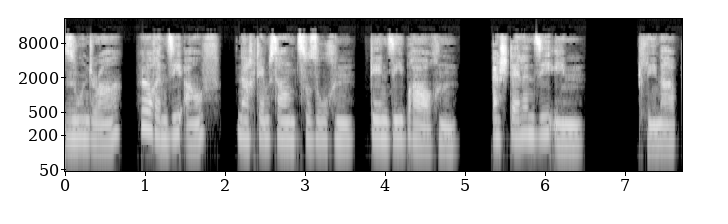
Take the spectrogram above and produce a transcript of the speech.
Soondraw, hören Sie auf, nach dem Song zu suchen, den Sie brauchen. Erstellen Sie ihn. Cleanup,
